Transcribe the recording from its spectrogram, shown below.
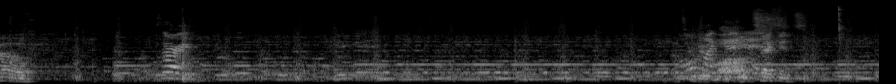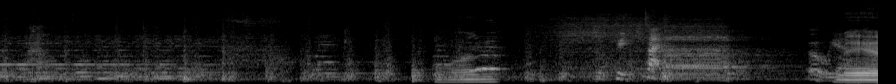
Oh. Sorry. Oh my goodness. Seconds. Man.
